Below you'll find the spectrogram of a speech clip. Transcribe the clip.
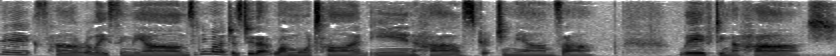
Exhale, releasing the arms. And you might just do that one more time. Inhale, stretching the arms up lifting the heart.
